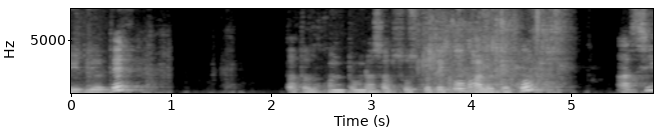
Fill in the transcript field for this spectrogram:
ভিডিওতে ততক্ষণ তোমরা সব সুস্থ থেকো, ভালো থেকো। আসি।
